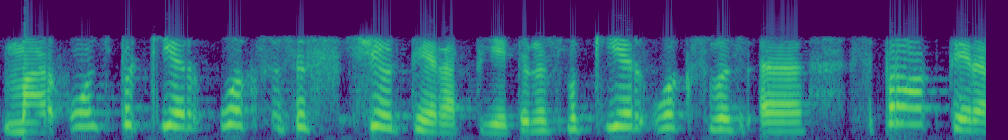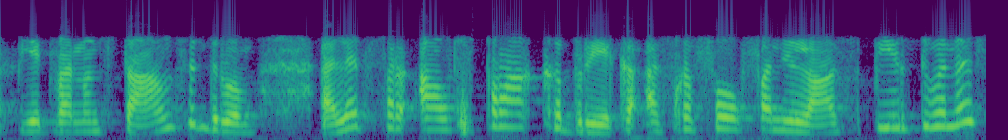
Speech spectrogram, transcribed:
maar ons bekeer ook soos 'n fisioterapeut en ons bekeer ook soos 'n uh, spraakterapeut want ons Down syndroom, hulle het veral spraakgebreke as gevolg van die laaspiertonus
